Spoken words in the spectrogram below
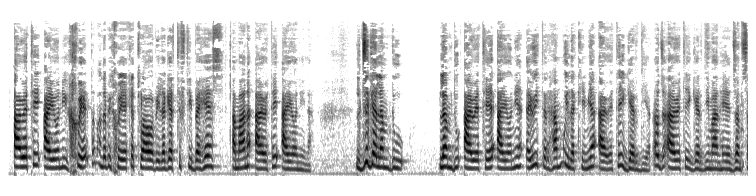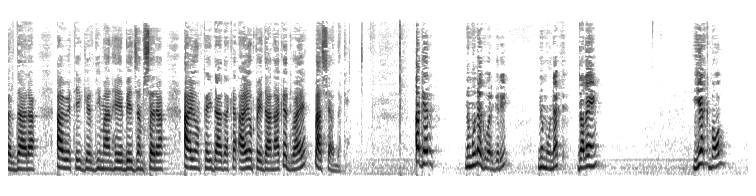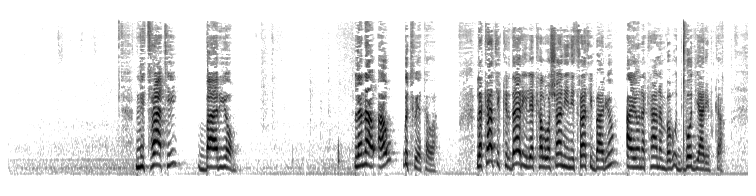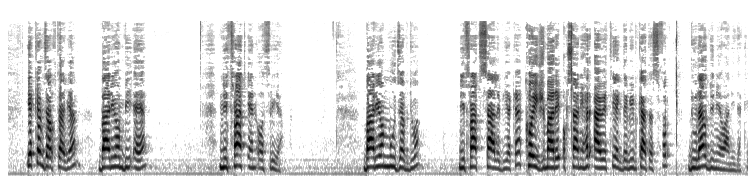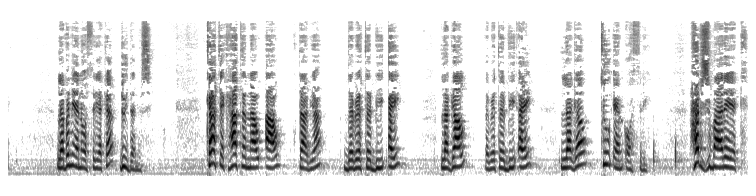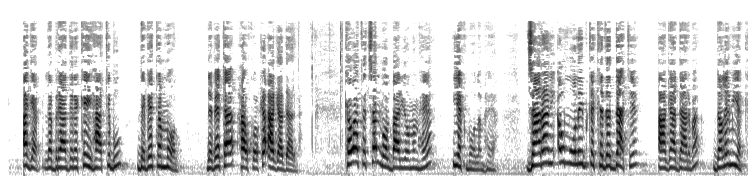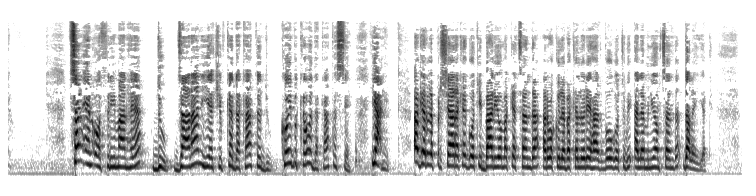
ئاوێتەی ئایۆنی خوێ، تەبعەن دەبی خوێیەکە تواوە بی لەگەر تفتی بەهێز، ئەمانە ئاوێتەی ئایۆنینە. جگە لەم دوو لەم دوو ئاوێتەیە ئایۆنیە ئەوی تر هەمووی لە کیمیا ئاوێتەی گەردیە. ئەوجە ئاوێتەی گەردیمان هەیە جەمسەردارە، ئاوێتەی گەردیمان هەیە بێ جەمسەرە، ئایۆن پەیدا دەکا ئایۆن پەیدا ناکا دوایێ باسیان دەکەین. ئەگەر. نموونەک وەرگرین، نموونەک، دەڵێین یەک مۆڵ نیتراتی باریۆم لە ناو ئاو بتوێتەوە لە کاتی کردداری لێک هەڵوەشانی نیتراتی باریۆم ئایۆنەکانم بۆ دیاری بکە یەکەم جار قوتابیان باریۆم بی ئێ نیترات ئێن ئۆ سریە باریۆم موجەب دووە نیترات سالب یەکە کۆی ژمارەی ئۆکسانی هەر ئاوێتەیەک دەبی بکاتە سفر دوولا و دونێوانی دەکەی لە بن ئێن ئۆ سریەکە دووی دەنووسی کاتێک هاتە ناو ئاو قوتابیان دەبێتە بی ئەی لەگەڵ دەبێتە BA لەگەڵ 2NO3 هەر ژمارەیەک ئەگەر لە برادەرەکەی هاتبوو دەبێتە مۆڵ دەبێتە هاوکۆڵکە ئاگاداربە کەواتە چەند مۆڵ باریۆمم هەیە یەک مۆڵم هەیە جارانی ئەو مۆڵەی بکە کە دەداتێ ئاگاداربە دەڵێم یەک چەند NO3مان هەیە دوو جارانی یەکی بکە دەکاتە دوو کۆی بکەوە دەکاتە سێ یعنی ئەگەر لە پرسیارەکە گۆتی باریۆمەکە چەندە هەر وەکو لە بەکەلۆرێ هاتبۆ گۆتبی ئەلەمنیۆم چەندە دەڵێی یەک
